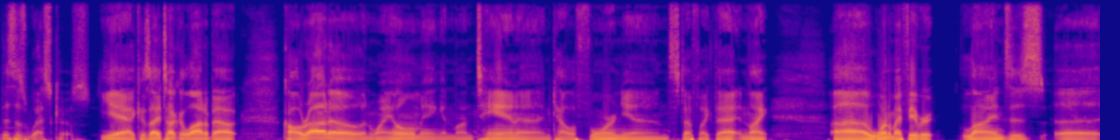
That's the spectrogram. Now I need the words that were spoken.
This is West Coast. Yeah, because I talk a lot about Colorado and Wyoming and Montana and California and stuff like that. And like, uh, one of my favorite lines is uh,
